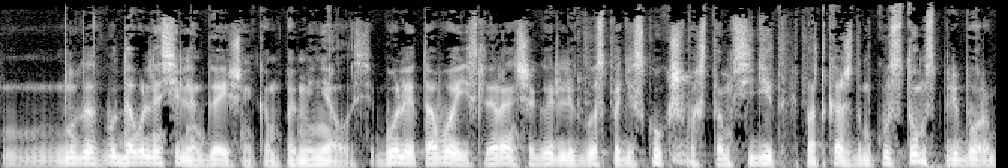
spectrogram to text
ну, довольно сильно к гаишникам поменялось. Более того, если раньше говорили, господи, сколько же вас там сидит под каждым кустом с прибором,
